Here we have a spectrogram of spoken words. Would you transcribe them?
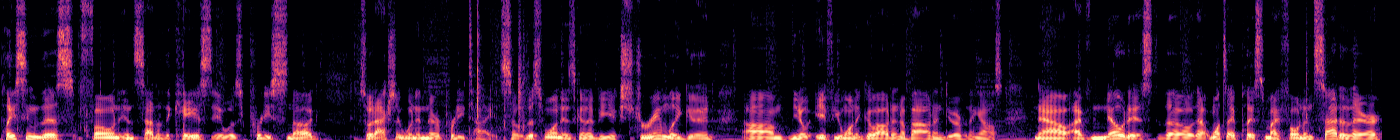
placing this phone inside of the case, it was pretty snug. So it actually went in there pretty tight. So this one is going to be extremely good, um, you know, if you want to go out and about and do everything else. Now, I've noticed, though, that once I placed my phone inside of there,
